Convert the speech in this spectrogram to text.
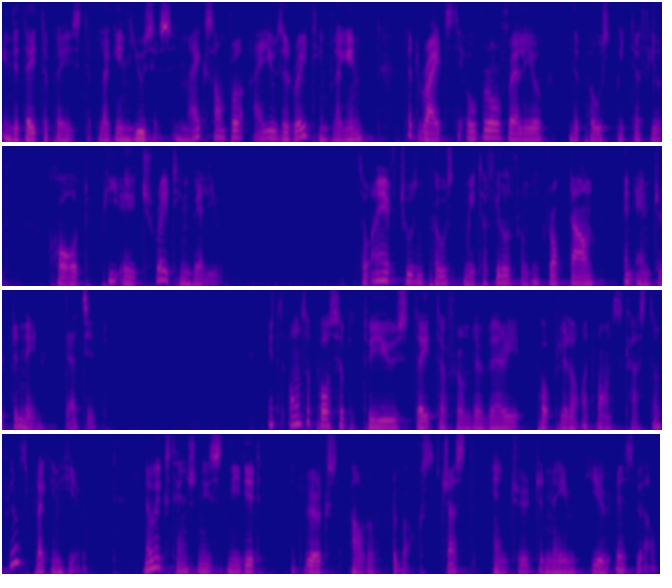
in the database the plugin uses. In my example, I use a rating plugin that writes the overall value in the post meta field called ph rating value. So I have chosen post meta field from the dropdown and entered the name. That's it. It's also possible to use data from the very popular Advanced Custom Fields plugin here. No extension is needed, it works out of the box. Just enter the name here as well.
